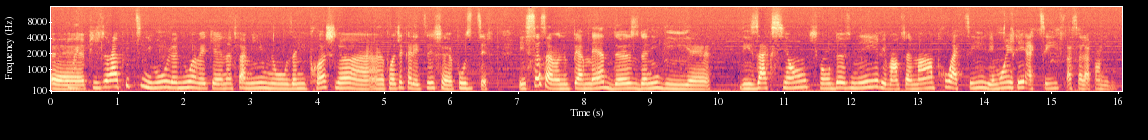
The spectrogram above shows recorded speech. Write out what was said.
Euh, Puis je dirais à plus petit niveau, là, nous avec euh, notre famille ou nos amis proches, là, un, projet collectif positif. Et ça, ça va nous permettre de se donner des, des actions qui vont devenir éventuellement proactives et moins réactives face à la pandémie.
